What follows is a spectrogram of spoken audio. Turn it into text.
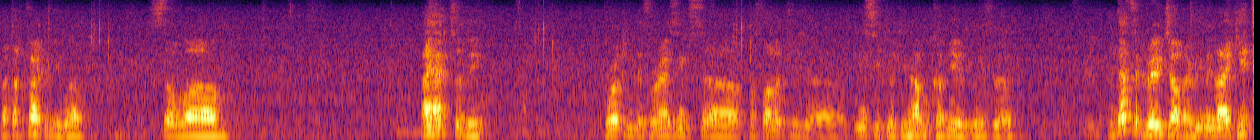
but I'll try to be well. So um, I actually work in the Forensics uh, Pathology uh, Institute in Abu Kabir in Israel, and that's a great job. I really like it,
